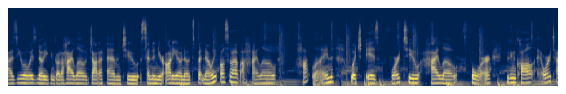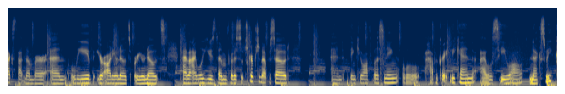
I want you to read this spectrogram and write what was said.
as you always know, you can go to highlow.fm to send in your audio notes. But now we also have a Highlow hotline, which is 42 Highlow 4. You can call or text that number and leave your audio notes or your notes, and I will use them for the subscription episode. And thank you all for listening. We'll have a great weekend. I will see you all next week.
